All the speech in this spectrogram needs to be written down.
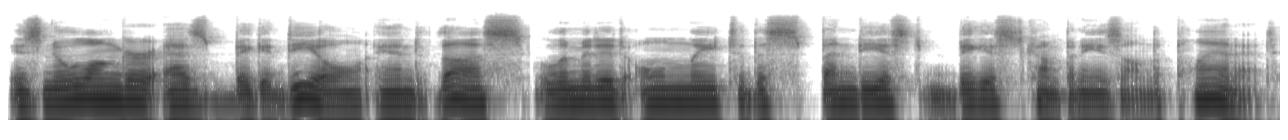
is no longer as big a deal and thus limited only to the spendiest, biggest companies on the planet.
